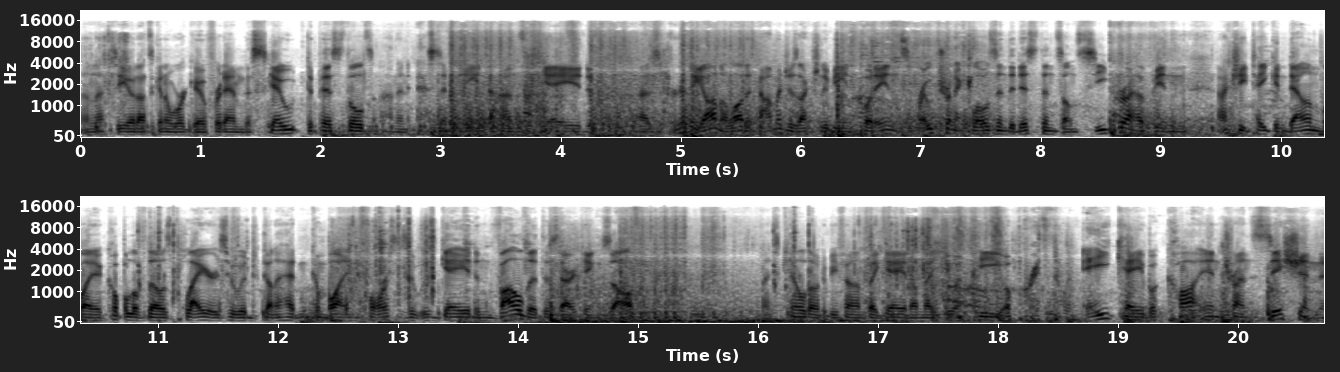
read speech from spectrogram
And let's see how that's going to work out for them. The Scout, the Pistols, and an SMG in the hands of Gade. As early on, a lot of damage is actually being put in. Sprout trying to close in the distance on Secret have been actually taken down by a couple of those players who had gone ahead and combined forces. It was Gade and Valde to start things off. Nice kill though to be found by Gade on that UMP. Upgrades to an AK, but caught in transition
